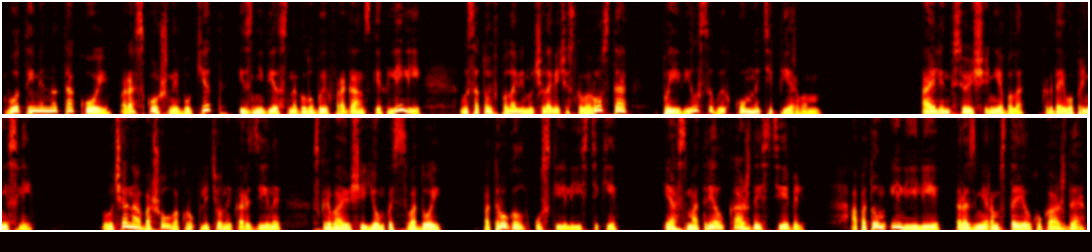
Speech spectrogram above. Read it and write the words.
Вот именно такой роскошный букет из небесно-голубых фраганских лилий высотой в половину человеческого роста появился в их комнате первым. Айлин все еще не было, когда его принесли. Лучано обошел вокруг плетеной корзины, скрывающей емкость с водой, потрогал узкие листики и осмотрел каждый стебель, а потом и лилии размером с тарелку каждая.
